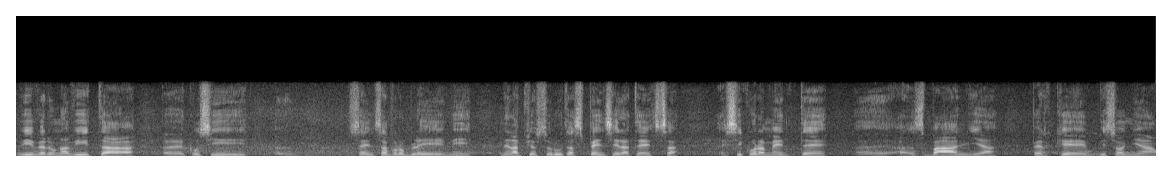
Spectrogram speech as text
vivere una vita eh, così eh, senza problemi, nella più assoluta spensieratezza, sicuramente eh, sbaglia perché bisogna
